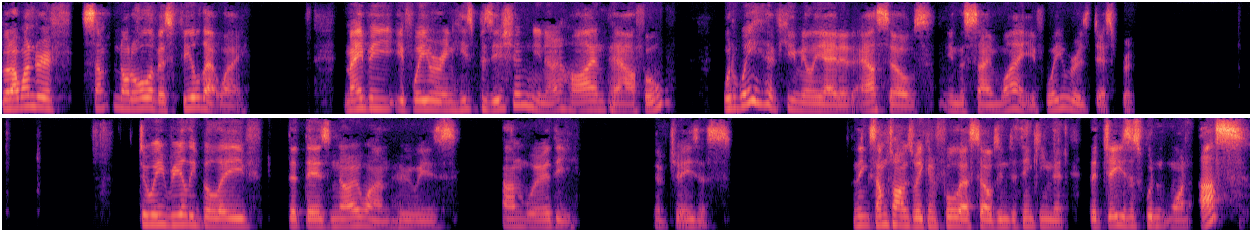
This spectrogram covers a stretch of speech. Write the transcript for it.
But I wonder if some, not all of us feel that way. Maybe if we were in his position, you know, high and powerful, would we have humiliated ourselves in the same way if we were as desperate? Do we really believe that there's no one who is unworthy of Jesus? I think sometimes we can fool ourselves into thinking that, that Jesus wouldn't want us,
